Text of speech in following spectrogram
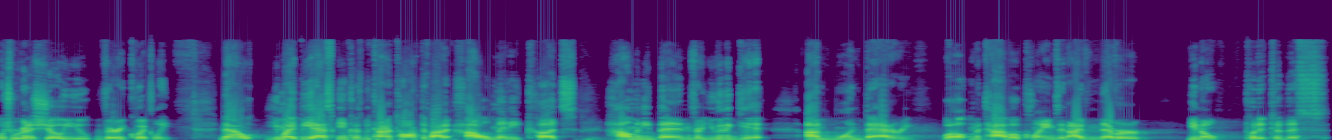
which we're going to show you very quickly. Now, you might be asking, because we kind of talked about it, how many cuts, how many bends are you going to get on one battery? Well, Metabo claims, and I've never, you know, put it to this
